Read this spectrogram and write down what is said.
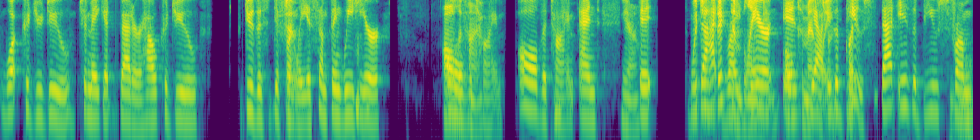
what could you do to make it better how could you do this differently is something we hear All, all, the, the, time. time. all the time and Yeah. it Which is victim right blaming, there is- ultimately. yeah is abuse that is abuse from Mhm.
